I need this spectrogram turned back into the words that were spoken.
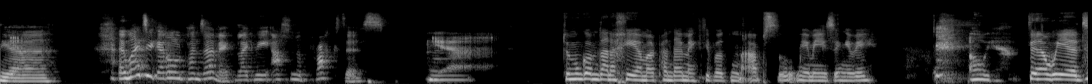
Ie. Yeah. Enwedig ar ôl y pandemig, like, ni allan o practice. Ie. Yeah. Dwi'n mwyn gwybod amdano chi, am mae'r pandemig di bod yn absolutely amazing i fi. Oh, ie. yeah. Dyna weird.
